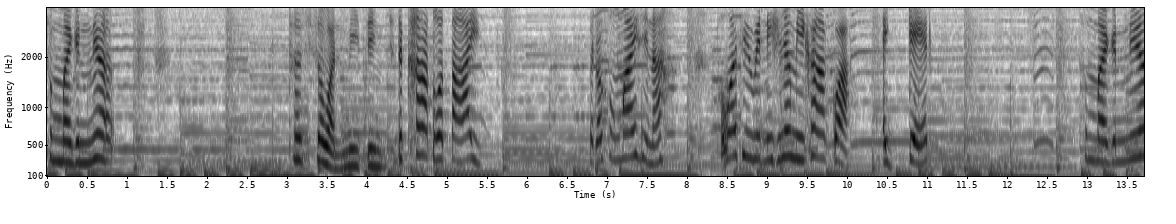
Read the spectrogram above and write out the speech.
ทำไมกันเนี่ย ถ้าสวรรค์มีจริง ฉันจะฆ่าตัวตาย แต่ก็คงไม่สินะ เพราะว่าชีวิตนี้ฉันยังมีค่ากว่า ไอ้เกดทำไมกันเนี่ย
